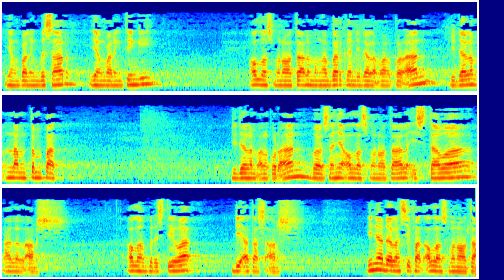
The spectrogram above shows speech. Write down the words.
Yang paling besar Yang paling tinggi Allah SWT mengabarkan di dalam Al-Quran Di dalam enam tempat. Di dalam Al-Quran bahwasanya Allah SWT Istawa alal arsh. Allah beristiwa di atas arsh. Ini adalah sifat Allah SWT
